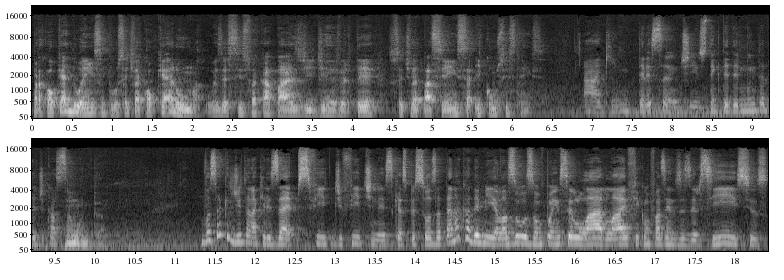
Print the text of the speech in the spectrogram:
para qualquer doença que você tiver, qualquer uma, o exercício é capaz de, de reverter se você tiver paciência e consistência. Ah, que interessante isso. Tem que ter muita dedicação. Muita. Você acredita naqueles apps de fitness que as pessoas até na academia elas usam, põem o celular lá e ficam fazendo os exercícios?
